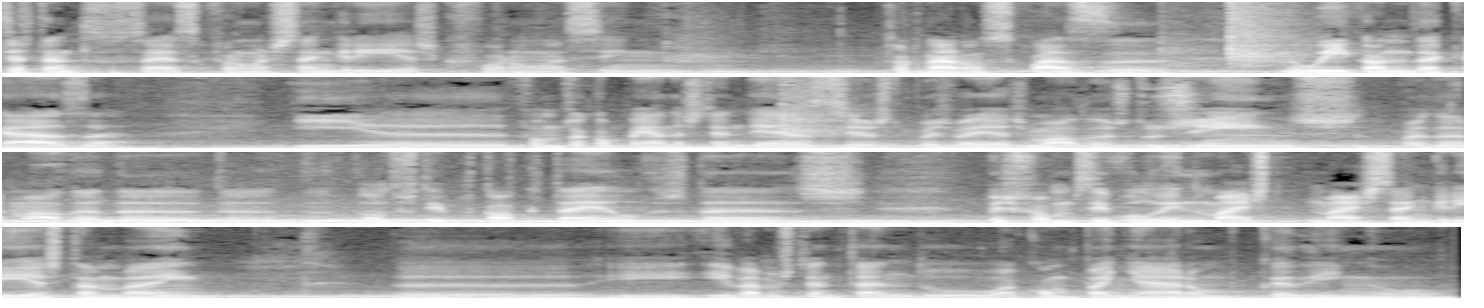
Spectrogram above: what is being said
ter tanto sucesso, que foram as sangrias, que foram assim tornaram-se quase no ícone da casa e uh, fomos acompanhando as tendências, depois veio as modas dos jeans, depois a moda de, de, de, de outros tipos de cocktails, das, depois fomos evoluindo mais, mais sangrias também uh, e, e, vamos tentando acompanhar um bocadinho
